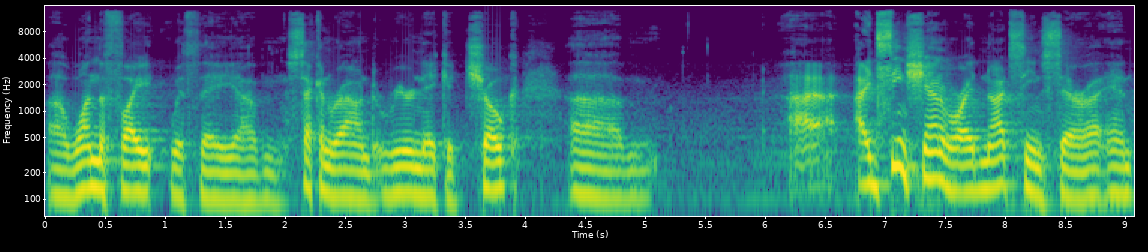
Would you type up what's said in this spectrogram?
won the fight with a um, second round rear naked choke. Um, I, would seen Shanna before, I had not seen Sarah, and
